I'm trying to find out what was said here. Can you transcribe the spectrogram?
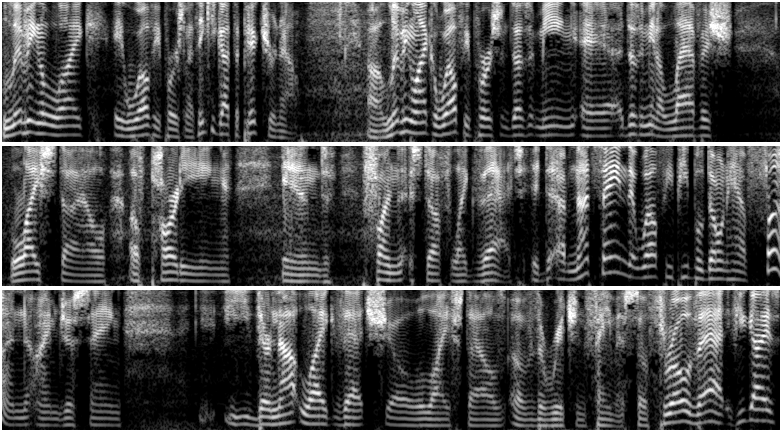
living like a wealthy person. I think you got the picture now. Uh, living like a wealthy person doesn't mean a, doesn't mean a lavish lifestyle of partying and fun stuff like that. It, I'm not saying that wealthy people don't have fun. I'm just saying they're not like that show lifestyles of the rich and famous so throw that if you guys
